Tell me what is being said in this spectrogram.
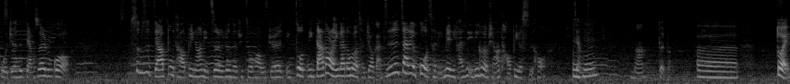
我觉得是这样。所以，如果是不是只要不逃避，然后你真的认真去做的话，我觉得你做你达到了，应该都会有成就感。只是在那个过程里面，你还是一定会有想要逃避的时候，这样子嗯吗？对吧？呃，对，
